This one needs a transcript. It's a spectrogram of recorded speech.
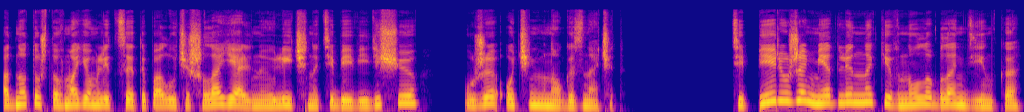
Одно то, что в моем лице ты получишь лояльную, лично тебе видящую, уже очень много значит. Теперь уже медленно кивнула блондинка.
